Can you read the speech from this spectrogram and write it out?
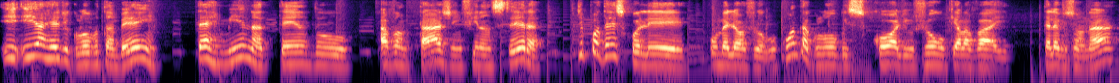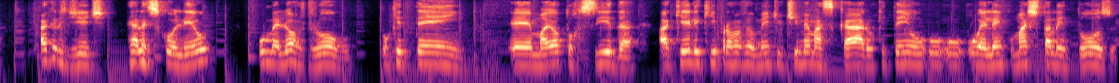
e, e a Rede Globo também termina tendo a vantagem financeira de poder escolher o melhor jogo. Quando a Globo escolhe o jogo que ela vai televisionar, acredite, ela escolheu o melhor jogo, o que tem é, maior torcida, aquele que provavelmente o time é mais caro, que tem o, o, o elenco mais talentoso.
